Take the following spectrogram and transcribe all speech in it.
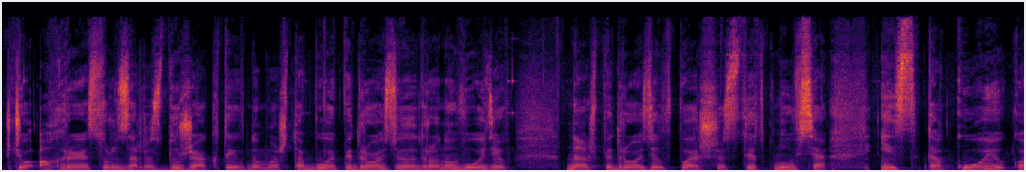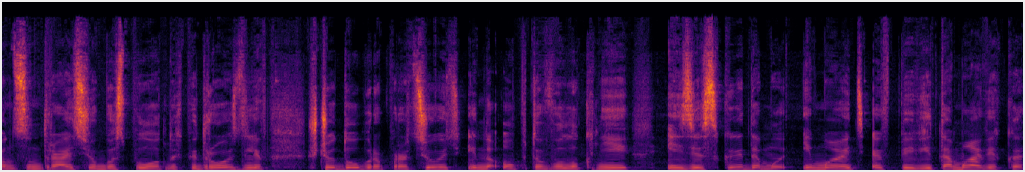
що агресор зараз дуже активно масштабує підрозділи дроноводів. Наш підрозділ вперше стикнувся із такою концентрацією безпілотних підрозділів, що добре працюють і на оптоволокні, і зі скидами, і мають FPV та мавіки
